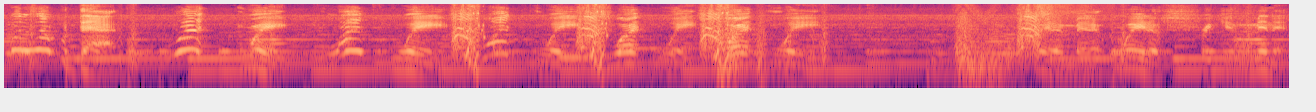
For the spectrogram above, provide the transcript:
What is up with that? What? Wait. What? Wait. What? Wait. What? Wait. What? Wait. Wait a minute. Wait a freaking minute.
